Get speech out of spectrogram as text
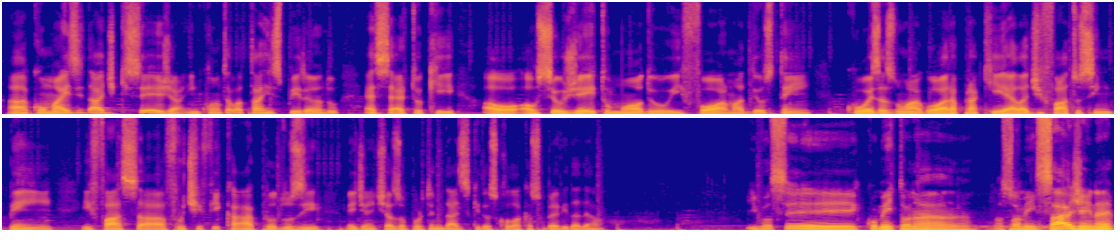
uh, com mais idade que seja. Enquanto ela está respirando, é certo que ao, ao seu jeito, modo e forma, Deus tem coisas no agora para que ela de fato se empenhe e faça frutificar, produzir, mediante as oportunidades que Deus coloca sobre a vida dela. E você comentou na, na sua mensagem, né,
